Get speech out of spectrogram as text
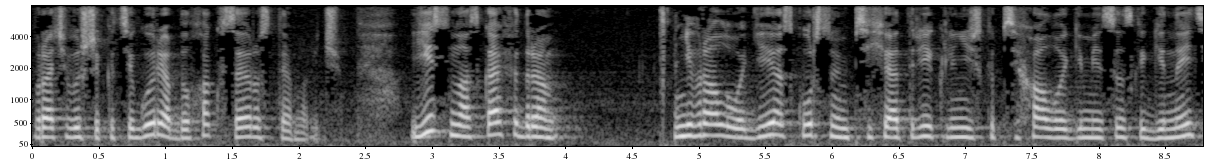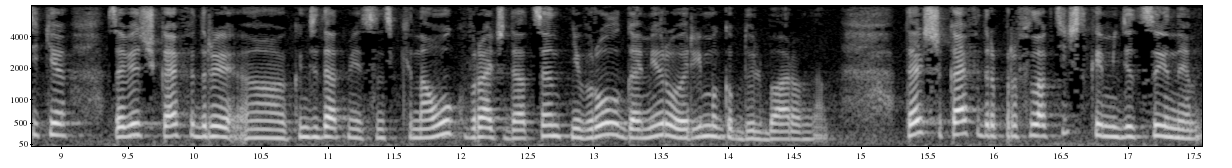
врач высшей категории Абдулхак Сай Рустемович. Есть у нас кафедра неврологии с курсами психиатрии, клинической психологии, медицинской генетики, заведующий кафедры, э, кандидат медицинских наук, врач-доцент, невролог Гамирова Рима Габдульбаровна. Дальше кафедра профилактической медицины.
